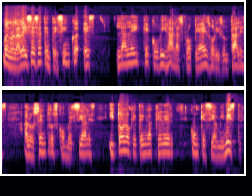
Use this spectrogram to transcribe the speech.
Bueno, la ley 675 es la ley que cobija a las propiedades horizontales, a los centros comerciales y todo lo que tenga que ver con que se administre.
